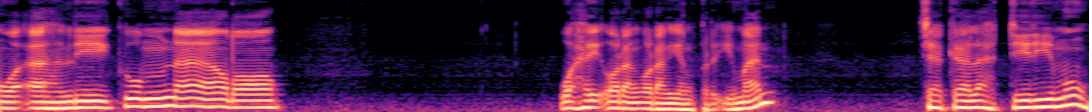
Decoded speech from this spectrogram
وأهليكم نارا Wahai orang-orang yang beriman, jagalah dirimu.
